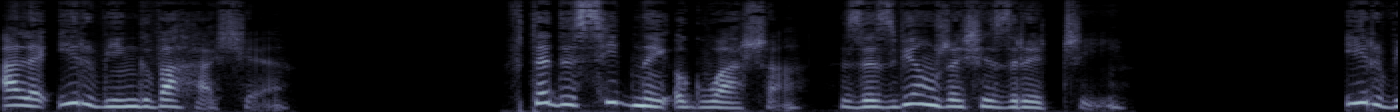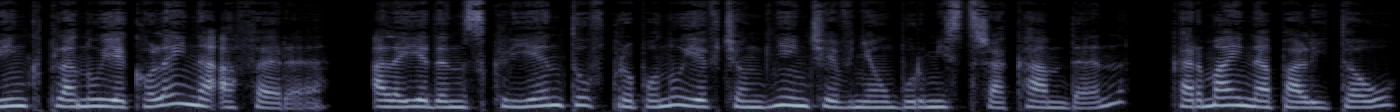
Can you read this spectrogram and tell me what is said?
ale Irving waha się. Wtedy Sydney ogłasza, że zwiąże się z Richie. Irving planuje kolejną aferę, ale jeden z klientów proponuje wciągnięcie w nią burmistrza Camden, Carmina Palitow,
